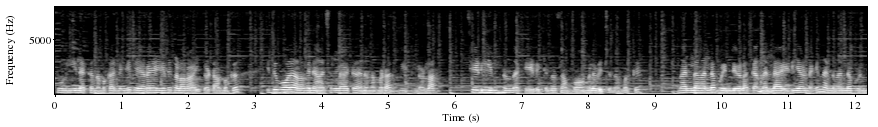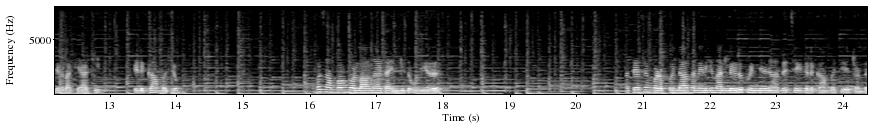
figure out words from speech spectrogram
തുണിയിലൊക്കെ നമുക്ക് അല്ലെങ്കിൽ വേറെ ഏത് കളർ ആയിക്കോട്ടെ നമുക്ക് ഇതുപോലെ നമുക്ക് നാച്ചുറലായിട്ട് തന്നെ നമ്മുടെ വീട്ടിലുള്ള ചെടിയിൽ നിന്നൊക്കെ എടുക്കുന്ന സംഭവങ്ങൾ വെച്ച് നമുക്ക് നല്ല നല്ല പ്രിന്റുകളൊക്കെ നല്ല ഐഡിയ ഉണ്ടെങ്കിൽ നല്ല നല്ല പ്രിന്റുകളൊക്കെ ആക്കി എടുക്കാൻ പറ്റും. അപ്പോൾ സംഭവം കൊള്ളാവുന്നതായിട്ടാണ് എനിക്ക് തോന്നിയത്. അത്യാവശ്യം കുഴപ്പമില്ലാതെ തന്നെ എനിക്ക് നല്ലൊരു പ്രിന്റ് ഇതിനകത്ത് ചെയ്തെടുക്കാൻ പറ്റിയിട്ടുണ്ട്.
